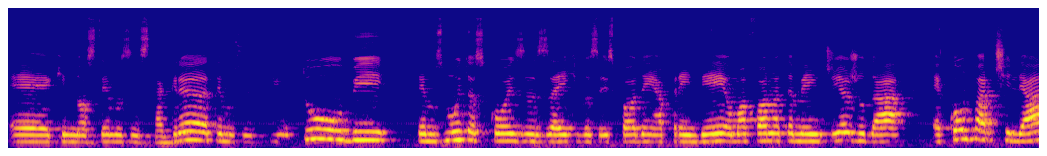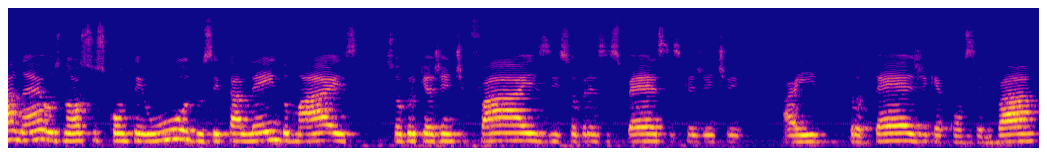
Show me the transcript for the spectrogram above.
é, que nós temos Instagram, temos YouTube, temos muitas coisas aí que vocês podem aprender. Uma forma também de ajudar é compartilhar né, os nossos conteúdos e estar tá lendo mais sobre o que a gente faz e sobre as espécies que a gente aí protege, quer conservar,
